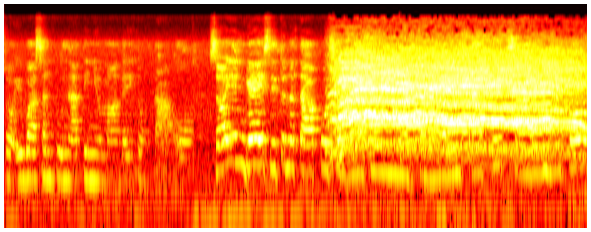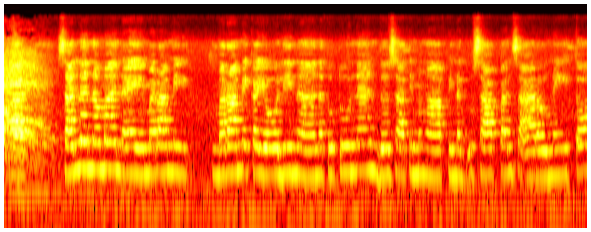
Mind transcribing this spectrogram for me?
So, iwasan po natin yung mga ganitong tao. So, ayun guys, dito natapos yung ating tanghaling topic sa araw na ito. At sana naman ay marami marami kayo uli na natutunan doon sa ating mga pinag-usapan sa araw na ito.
